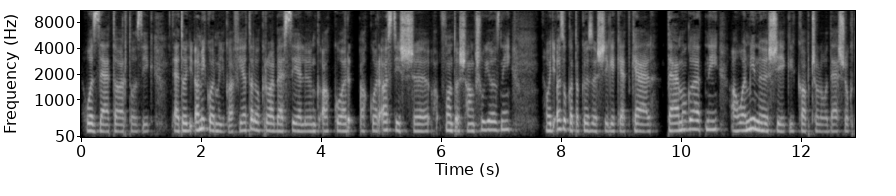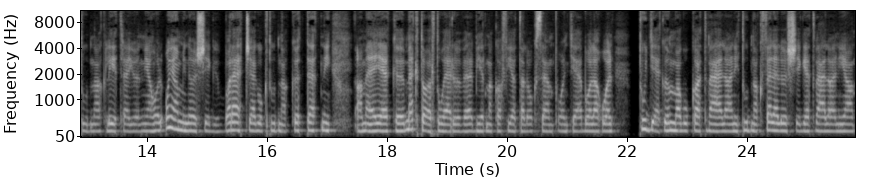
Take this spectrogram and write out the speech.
hozzátartozik. Tehát, hogy amikor mondjuk a fiatalokról beszélünk, akkor, akkor azt is fontos hangsúlyozni, hogy azokat a közösségeket kell támogatni, ahol minőségi kapcsolódások tudnak létrejönni, ahol olyan minőségű barátságok tudnak köttetni, amelyek megtartó erővel bírnak a fiatalok szempontjából, ahol tudják önmagukat vállalni, tudnak felelősséget vállalni a,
